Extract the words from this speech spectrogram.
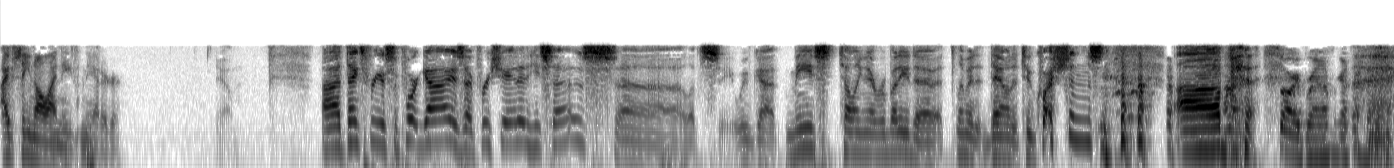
I've seen all I need from the editor. Uh, thanks for your support, guys. I appreciate it. He says. Uh, let's see. We've got me telling everybody to limit it down to two questions. um, Sorry, Brad, I forgot to.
